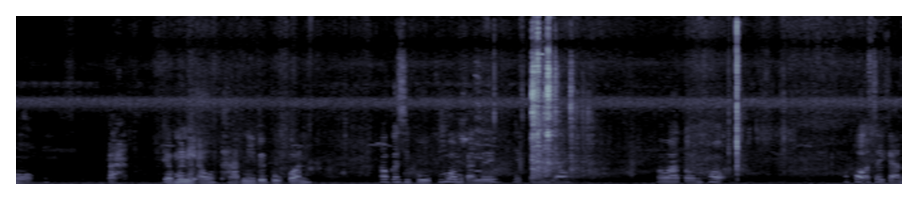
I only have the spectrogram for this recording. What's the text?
งอกปะเดี๋ยวมื้อนี้เอาถาดนี้ไปปลูกก่อนเราก็สิปลูกร่วมกันเลยเฮ็ดแปลงเดียว เพราะว่าตอนเพาะเขาเพาะใส่กัน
